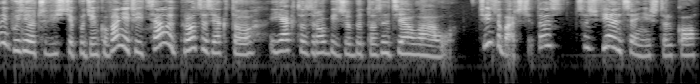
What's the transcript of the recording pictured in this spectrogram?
No i później oczywiście podziękowanie, czyli cały proces, jak to, jak to zrobić, żeby to zadziałało. Czyli zobaczcie, to jest coś więcej niż tylko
